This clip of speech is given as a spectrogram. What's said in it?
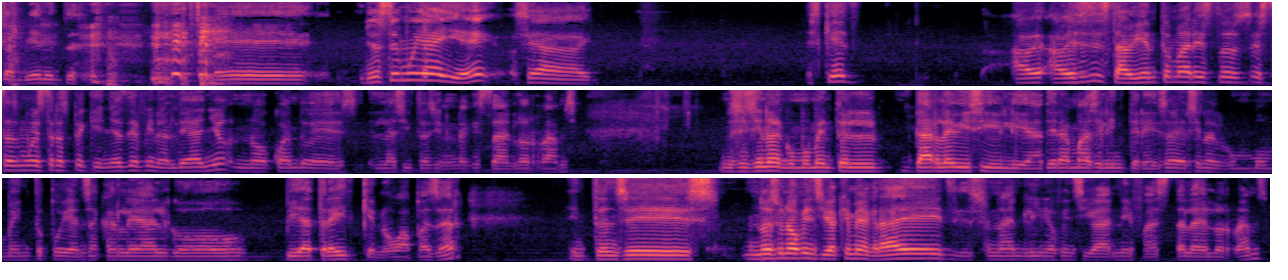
también, entonces. Eh, yo estoy muy ahí, ¿eh? O sea, es que a, a veces está bien tomar estos, estas muestras pequeñas de final de año, no cuando es la situación en la que están los Rams. No sé si en algún momento el darle visibilidad era más el interés, a ver si en algún momento podían sacarle algo vía trade, que no va a pasar. Entonces, no es una ofensiva que me agrade, es una línea ofensiva nefasta la de los Rams,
